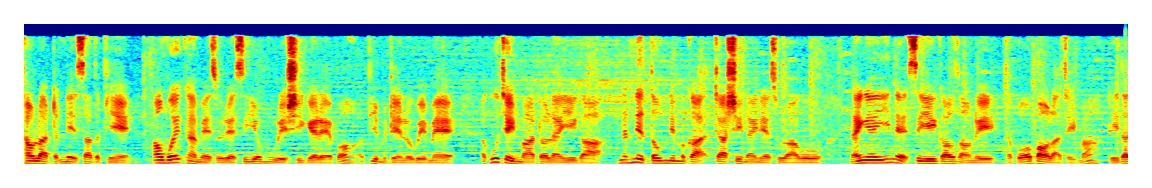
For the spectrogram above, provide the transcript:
6လတစ်နှစ်စသဖြင့်အောင်ပွဲခံမယ်ဆိုတဲ့စီယုံမှုတွေရှိခဲ့တဲ့အပေါ်အပြစ်မတင်လိုပေမဲ့အခုချိန်မှာတော်လန်ရေးကနှစ်နှစ်သုံးနှစ်မကကြာရှည်နိုင်တယ်ဆိုတာကိုနိုင်ငံရေးနဲ့စီရေးကောင်းဆောင်တွေသဘောပေါက်လာချိန်မှာဒေသ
